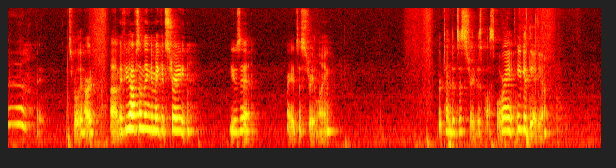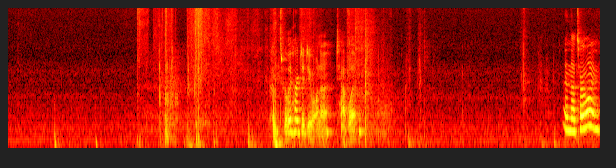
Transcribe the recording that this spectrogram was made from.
Eh, it's really hard. Um, if you have something to make it straight, use it. Right, it's a straight line. Pretend it's as straight as possible, right? You get the idea. It's really hard to do on a tablet. And that's our line.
